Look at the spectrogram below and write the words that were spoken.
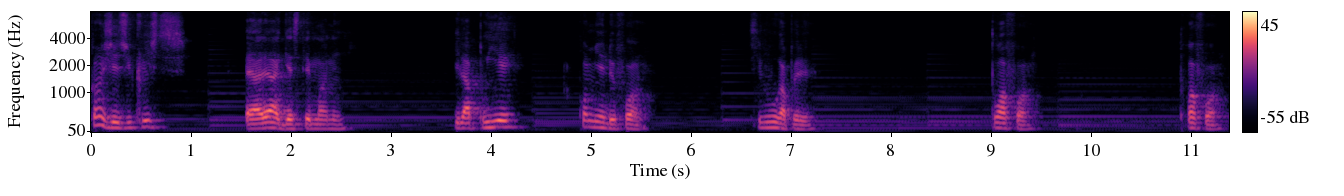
Quand Jésus-Christ est allé à Gethsemane, il a prié combien de fois? Si vous vous rappelez. Trois fois. Trois fois.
